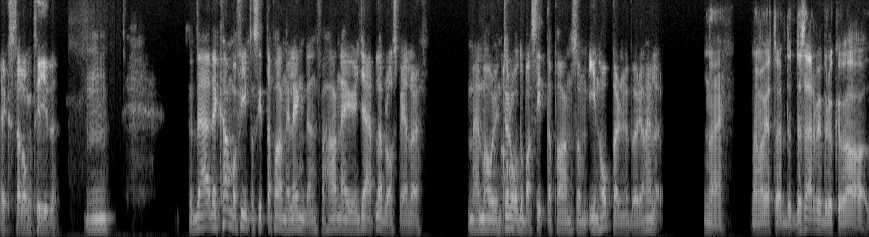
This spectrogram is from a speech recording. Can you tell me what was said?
extra lång tid. Mm. Det, här, det kan vara fint att sitta på han i längden för han är ju en jävla bra spelare. Men man har ju inte Ja. råd att bara sitta på han som inhoppare nu i början heller. Nej, men man vet att De Serbi brukar vara,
